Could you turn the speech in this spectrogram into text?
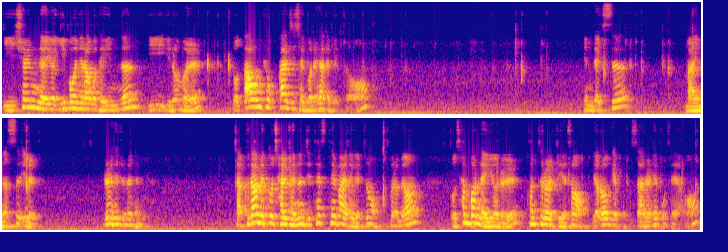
이 shape layer 2번이라고 돼 있는 이 이름을 또 따옴표까지 제거를 해야 되겠죠. 인덱스 마이너스 1를 해주면 됩니다. 자, 그 다음에 또 잘 되는지 테스트 해봐야 되겠죠? 그러면 또 3번 레이어를 컨트롤 D에서 여러 개 복사를 해보세요.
